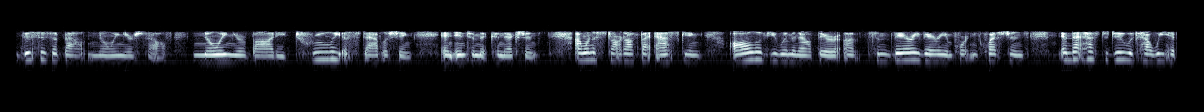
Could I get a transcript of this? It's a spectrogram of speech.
This is about knowing yourself, knowing your body, truly establishing an intimate connection. I want to start off by asking all of you women out there uh, some very, very important questions, and that has to do with how we have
